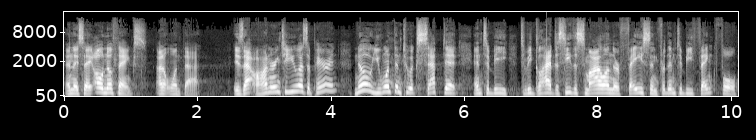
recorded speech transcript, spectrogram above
and they say, oh, no thanks, I don't want that. Is that honoring to you as a parent? No, you want them to accept it and to be, to be glad to see the smile on their face and for them to be thankful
